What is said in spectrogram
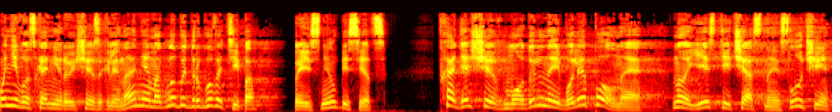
«У него сканирующее заклинание могло быть другого типа», — пояснил писец. «Входящее в модуль наиболее полное, но есть и частные случаи,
